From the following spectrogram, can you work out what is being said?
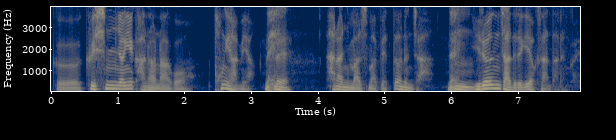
그, 그 심령이 가난하고 통회하며 네. 네. 하나님 말씀 앞에 떠는 자 네. 음, 이런 자들에게 역사한다는 거예요.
